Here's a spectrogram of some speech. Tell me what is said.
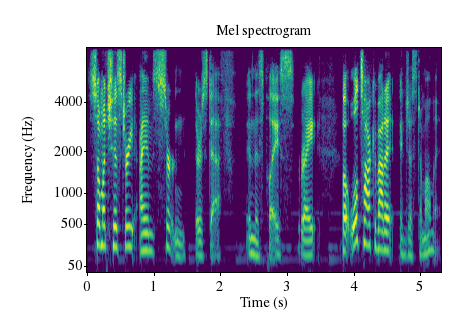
So much history, I am certain there's death in this place, right? But we'll talk about it in just a moment.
